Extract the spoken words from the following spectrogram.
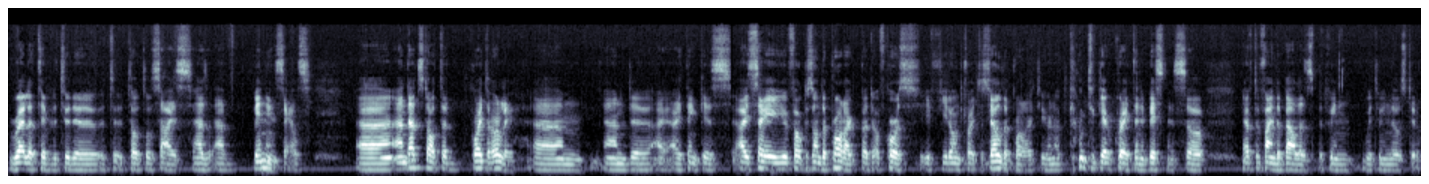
relatively to the to total size has have been in sales. Uh, and that started quite early. Um, and uh, I, I, think is I say you focus on the product, but of course, if you don't try to sell the product, you're not going to get create any business. So you have to find the balance between between those two.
